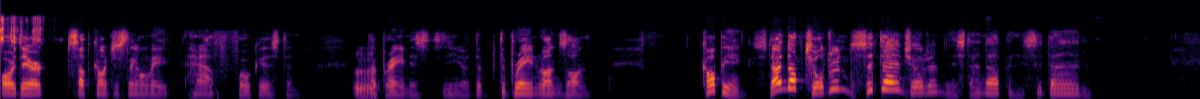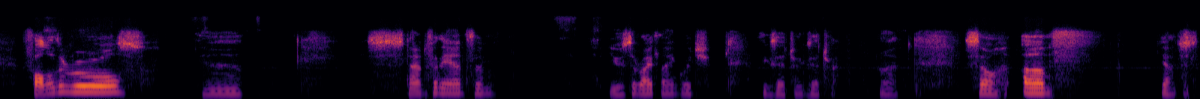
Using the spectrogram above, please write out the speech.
or they're subconsciously only half focused, and Mhm. the brain is you know the, the brain runs on copying. Stand up, children. Sit down, children. They stand up and they sit down. Follow the rules. Yeah. Stand for the anthem. Use the right language, etc., etc. Right. So, um, yeah, just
